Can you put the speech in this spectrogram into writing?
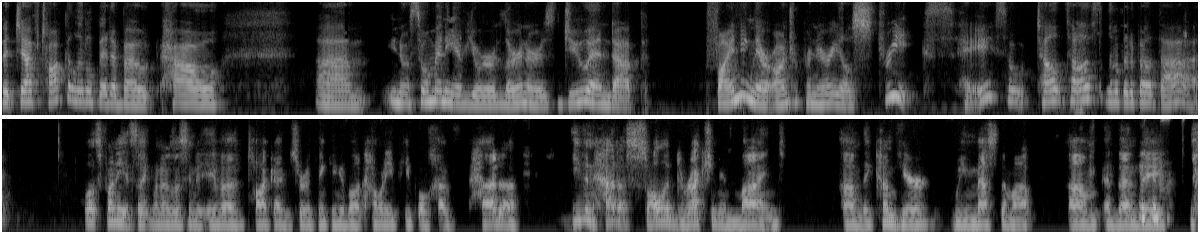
but jeff talk a little bit about how um, you know so many of your learners do end up finding their entrepreneurial streaks. Hey so tell tell us a little bit about that. Well it's funny. It's like when i was listening to ava talk i'm sort of thinking about how many people have had a even had a solid direction in mind. Um, they come here we mess them up um, and then they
